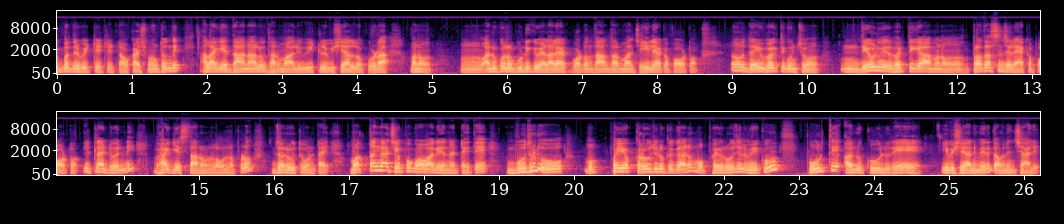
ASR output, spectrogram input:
ఇబ్బందులు పెట్టేటట్టు అవకాశం ఉంటుంది. అలాగే దానాలు ధర్మాలు వీటి విషయాల్లో కూడా మనం అనుకున్న గుడికి వెళ్ళలేకపోవడం దాన ధర్మాలు చేయలేకపోవటం దైవభక్తి కొంచెం దేవుడి మీద భక్తిగా మనం ప్రదర్శించలేకపోవటం ఇట్లాంటివన్నీ భాగ్యస్థానంలో ఉన్నప్పుడు జరుగుతూ ఉంటాయి. మొత్తంగా చెప్పుకోవాలి అన్నట్టయితే బుధుడు ముప్పై ఒక్క రోజులకు గాను ముప్పై రోజులు మీకు పూర్తి అనుకూలురే. ఈ విషయాన్ని మీరు గమనించాలి.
